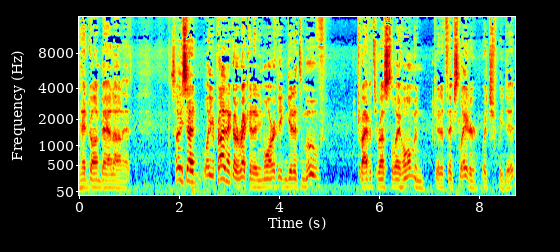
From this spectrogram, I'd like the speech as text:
had gone bad on it so he said well you're probably not going to wreck it anymore if you can get it to move drive it the rest of the way home and get it fixed later which we did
